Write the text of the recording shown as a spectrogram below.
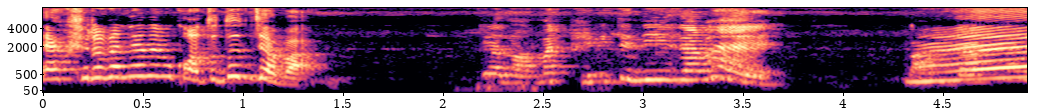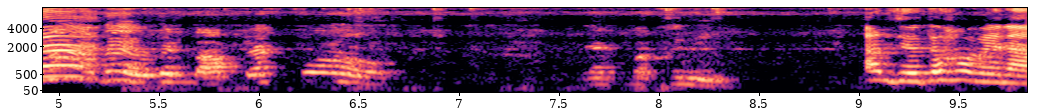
একশো টাকা নিয়ে তুমি কত দূর যাবা আমার ফ্রিতে নিয়ে যাবে? হ্যাঁ। আর যেতে হবে না।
